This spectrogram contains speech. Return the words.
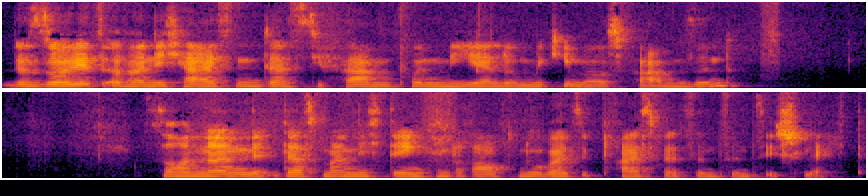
das soll jetzt aber nicht heißen, dass die Farben von Mielo Mickey Maus Farben sind sondern dass man nicht denken braucht, nur weil sie preiswert sind, sind sie schlecht.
